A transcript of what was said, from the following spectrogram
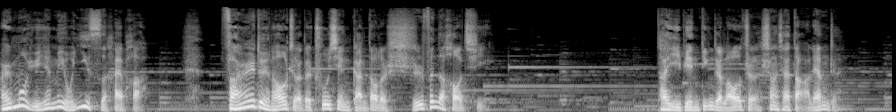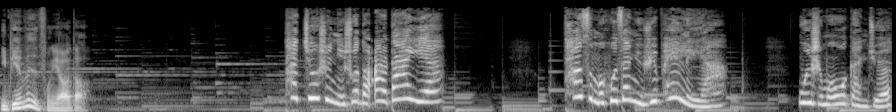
而莫雨嫣没有一丝害怕，反而对老者的出现感到了十分的好奇。他一边盯着老者上下打量着，一边问冯耀道：“他就是你说的二大爷？他怎么会在你玉佩里呀？为什么我感觉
